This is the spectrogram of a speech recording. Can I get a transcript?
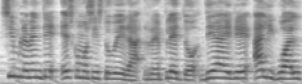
simplemente es como si estuviera repleto de aire, al igual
